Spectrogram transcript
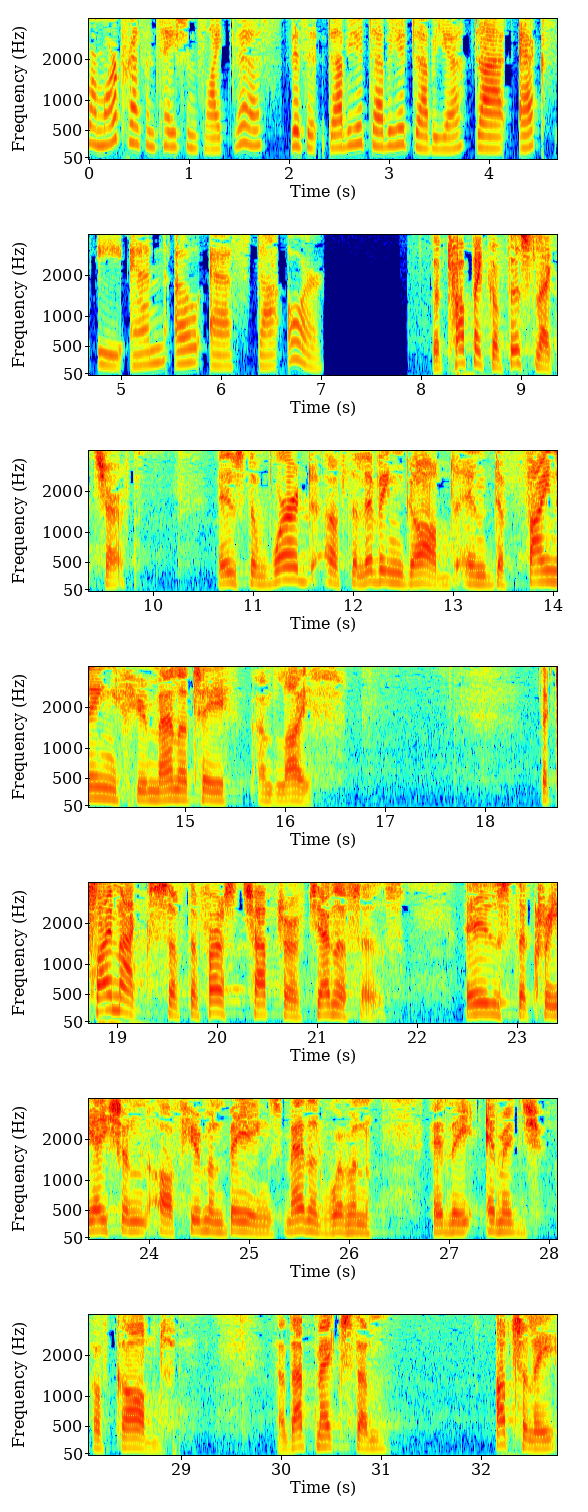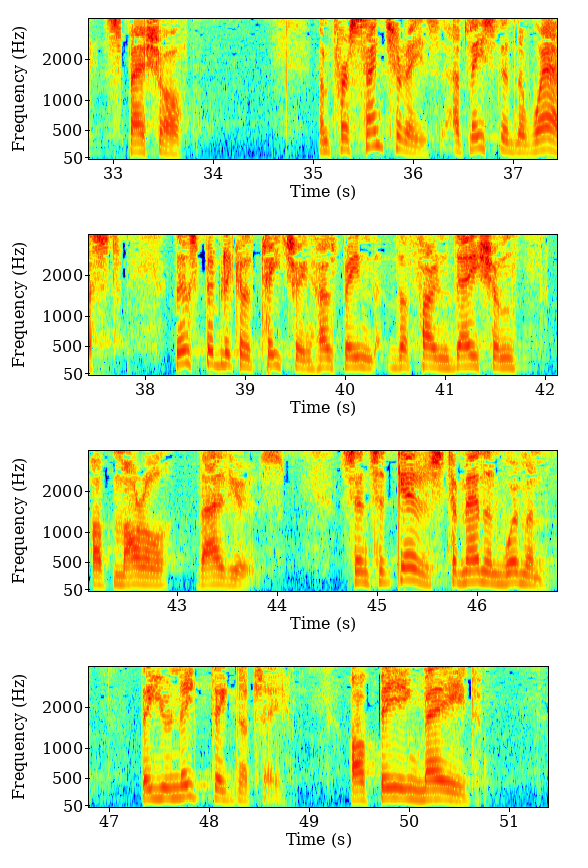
For more presentations like this, visit www.xenos.org. The topic of this lecture is the Word of the Living God in defining humanity and life. The climax of the first chapter of Genesis is the creation of human beings, men and women, in the image of God. And that makes them utterly special. And for centuries, at least in the West, this biblical teaching has been the foundation of moral values, since it gives to men and women the unique dignity of being made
